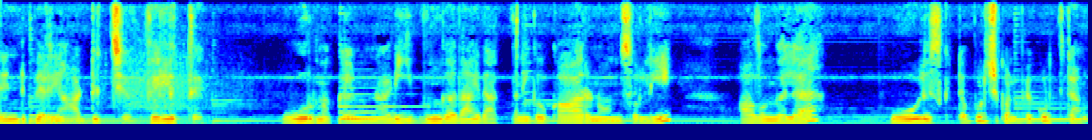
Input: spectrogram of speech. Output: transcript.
ரெண்டு பேரையும் அடித்து வெளுத்து ஊர் மக்கள் முன்னாடி இவங்க தான் இது அத்தனைக்கும் காரணம்னு சொல்லி அவங்கள போலீஸ்கிட்ட பிடிச்சி கொண்டு போய் கொடுத்துட்டாங்க.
